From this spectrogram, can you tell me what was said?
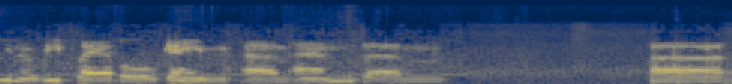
you know replayable game um, and um, uh,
